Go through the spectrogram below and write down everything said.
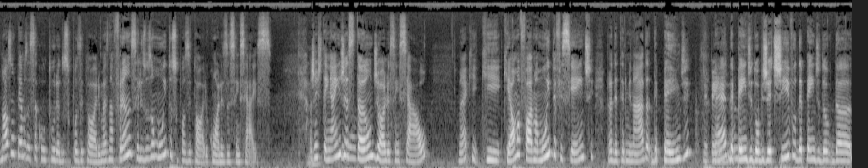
nós não temos essa cultura do supositório, mas na França eles usam muito supositório com óleos essenciais. A gente tem a ingestão de óleo essencial, né, que, que, que é uma forma muito eficiente para determinada, depende, Depende. né, depende do objetivo, depende do, da,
